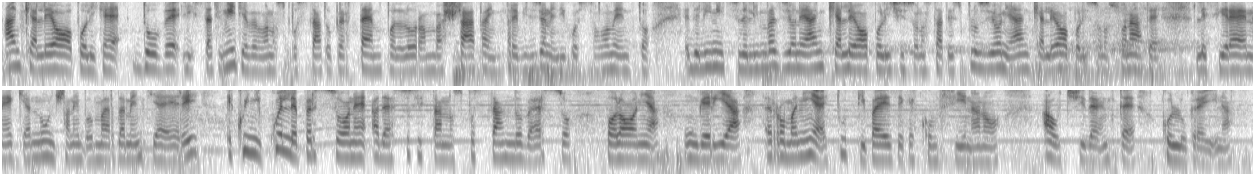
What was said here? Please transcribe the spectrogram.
Anche a Leopoli, che è dove gli Stati Uniti avevano spostato per tempo la loro ambasciata in previsione di questo momento e dell'inizio dell'invasione, anche a Leopoli ci sono state esplosioni, anche a Leopoli sono suonate le sirene che annunciano i bombardamenti aerei e quindi quelle persone adesso si stanno spostando verso Polonia, Ungheria Romania e tutti i paesi che confinano a occidente con l'Ucraina.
